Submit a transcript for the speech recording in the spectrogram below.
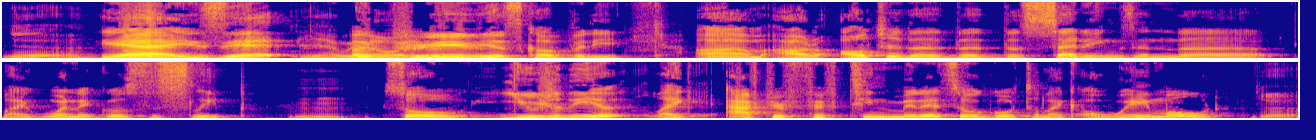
Yeah. yeah, you see it? Yeah, we my know what you were previous company. Um, I would alter the, the the settings and the like when it goes to sleep. Mm-hmm. So usually, uh, like after 15 minutes, it'll go to like away mode. Yeah.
